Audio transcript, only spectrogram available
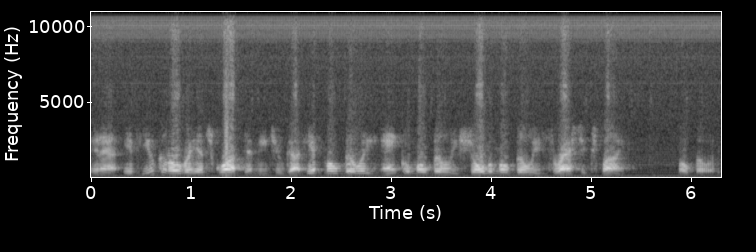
You know, if you can overhead squat, that means you've got hip mobility, ankle mobility, shoulder mobility, thoracic spine mobility.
